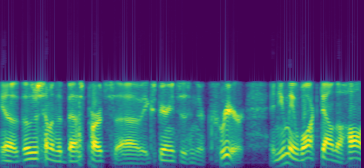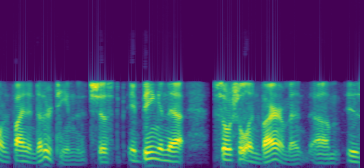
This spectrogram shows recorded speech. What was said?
you know, those are some of the best parts uh, experiences in their career. And you may walk down the hall and find another team that's just being in that social environment um, is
